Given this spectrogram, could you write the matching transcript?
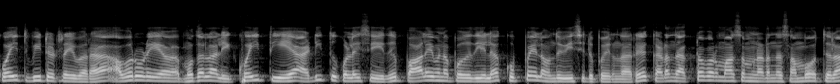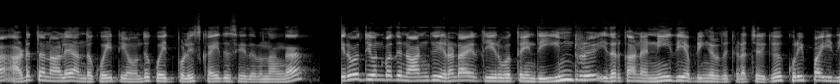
குவைத் வீட்டு டிரைவரை அவருடைய முதலாளி குவைத்தியை அடித்து கொலை செய்து பாலைவன பகுதியில் குப்பையில் வந்து வீசிட்டு போயிருந்தார். கடந்த அக்டோபர் மாதம் நடந்த சம்பவத்தில் அடுத்த நாளே அந்த குவைத்தியை வந்து குவைத் போலீஸ் கைது செய்திருந்தாங்க. இருபத்தி ஒன்பது நான்கு இரண்டாயிரத்தி இருபத்தைந்து இன்று இதற்கான நீதி அப்படிங்கிறது கிடச்சிருக்கு. குறிப்பாக இது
